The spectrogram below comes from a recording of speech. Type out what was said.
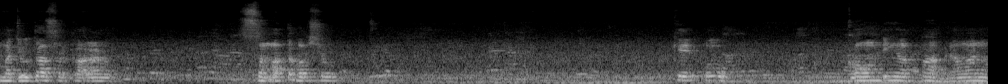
ਮੌਜੂਦਾ ਸਰਕਾਰਾਂ ਨੂੰ ਸਮਤ ਬਖਸ਼ੋ। ਕਿ ਉਹ ਕੌਮ ਦੀਆਂ ਭਾਵਨਾਵਾਂ ਨੂੰ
